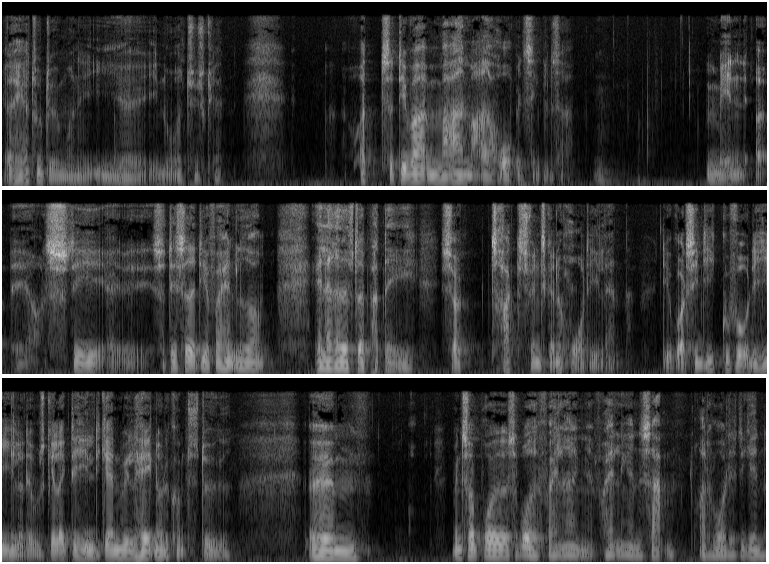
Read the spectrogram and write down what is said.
eller hertugdømmerne i, øh, i Nordtyskland. Og så det var meget, meget hårde betingelser. Men øh, det, øh, så det sad de og forhandlede om. Allerede efter et par dage, så trak svenskerne hurtigt i land. De kunne godt sige, at de ikke kunne få det hele, og det var måske heller ikke det hele, de gerne ville have, når det kom til stykket. Øhm, men så brød, så brød forhandlingerne, forhandlingerne sammen ret hurtigt igen.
